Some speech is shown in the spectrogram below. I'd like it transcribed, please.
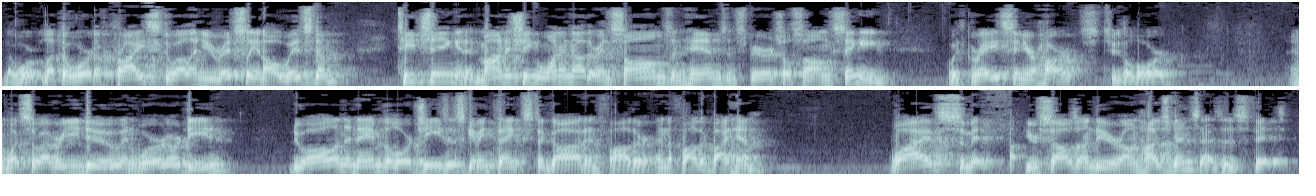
Let the word of Christ dwell in you richly in all wisdom, teaching and admonishing one another in psalms and hymns and spiritual songs, singing with grace in your hearts to the Lord. And whatsoever ye do in word or deed, do all in the name of the Lord Jesus, giving thanks to God and Father and the Father by him. Wives, submit yourselves unto your own husbands as is fit,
